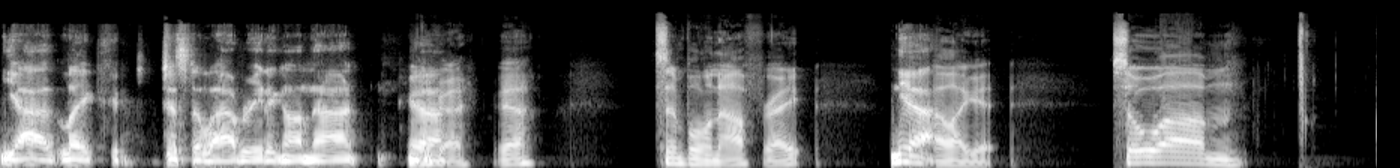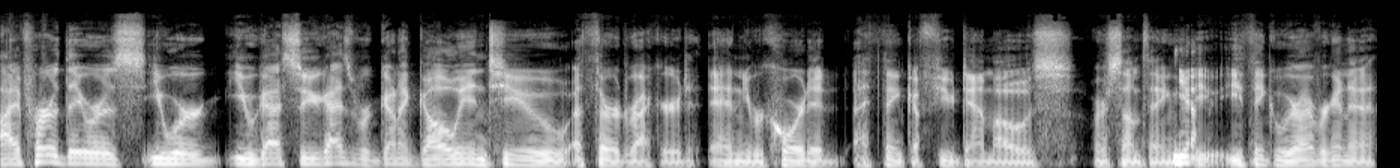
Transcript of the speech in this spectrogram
yeah like just elaborating on that yeah Okay. Yeah. Simple enough, right? yeah I like it. So um I've heard there was you were you guys so you guys were gonna go into a third record and you recorded I think a few demos or something. Yeah. You, you think we were ever gonna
